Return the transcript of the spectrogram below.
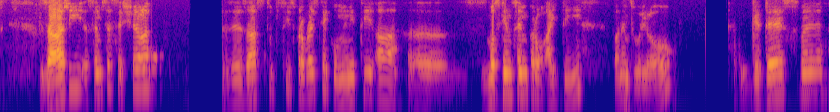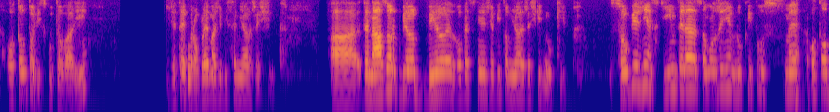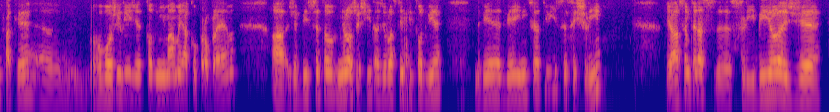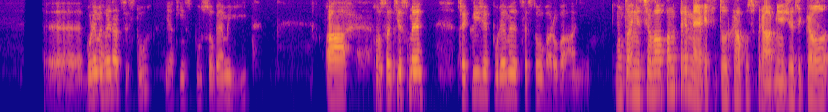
V září jsem se sešel se zástupci z pravodajské komunity a e, s mocněncem pro IT, panem Zurilou, kde jsme o tomto diskutovali, že to je problém a že by se měl řešit. A ten názor byl, byl obecně, že by to měl řešit NUKIP souběžně s tím, teda samozřejmě v Nukipu jsme o tom také e, hovořili, že to vnímáme jako problém a že by se to mělo řešit a že vlastně tyto dvě, dvě, dvě iniciativy se sešly. Já jsem teda slíbil, že e, budeme hledat cestu, jakým způsobem jít. A v podstatě jsme řekli, že půjdeme cestou varování. On to inicioval pan premiér, jestli to chápu správně, že říkal,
